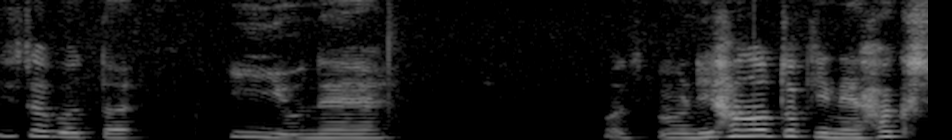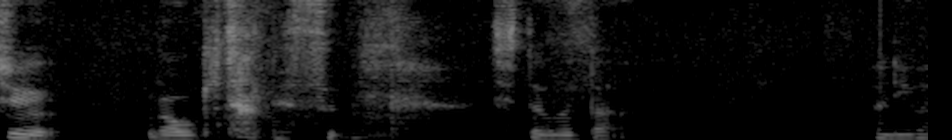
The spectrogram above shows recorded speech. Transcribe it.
ジタバタいいよね。リハの時ね拍手が起きたんです。ジタバタ。ありが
